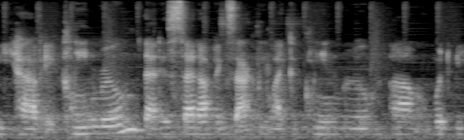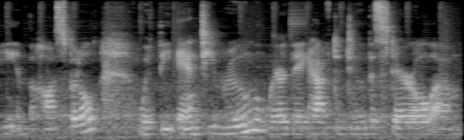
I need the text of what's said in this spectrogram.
We have a clean room that is set up exactly like a clean room um, would be in the hospital with the ante room where they have to do the sterile um,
